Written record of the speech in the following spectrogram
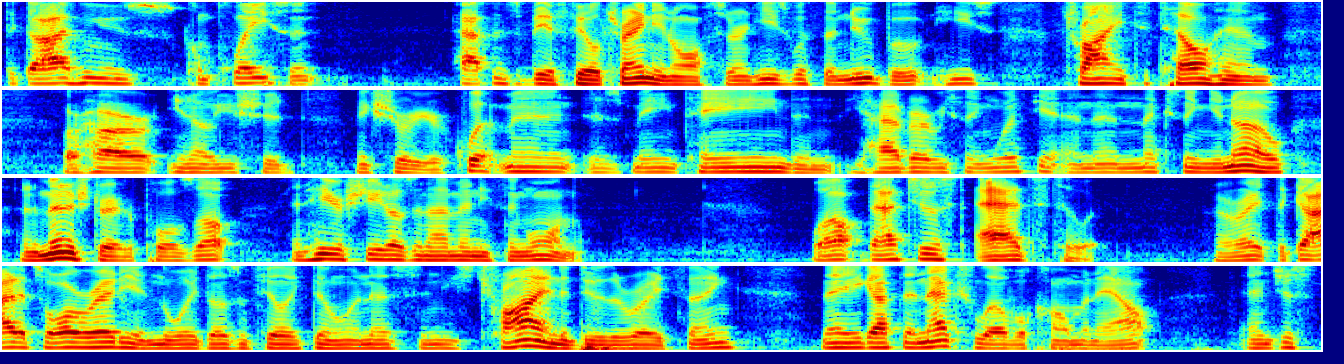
the guy who's complacent happens to be a field training officer and he's with a new boot and he's trying to tell him or her, you know, you should make sure your equipment is maintained and you have everything with you. And then next thing you know, an administrator pulls up and he or she doesn't have anything on them. Well, that just adds to it. All right. The guy that's already annoyed doesn't feel like doing this and he's trying to do the right thing. Then you got the next level coming out and just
